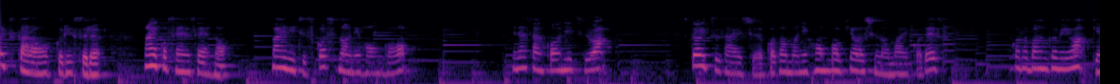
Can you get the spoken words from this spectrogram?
ドイツからお送りする舞子先生の毎日少しの日本語を。皆さんこんにちは。ドイツ在住子供日本語教師の舞子です。この番組は現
